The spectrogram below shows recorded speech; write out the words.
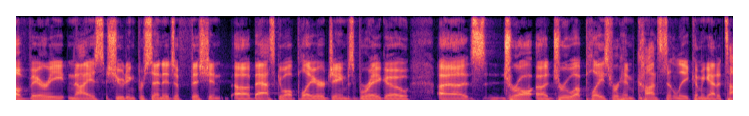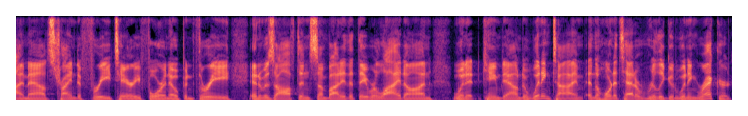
a very nice shooting percentage, efficient uh, basketball player. James Borrego uh, draw uh, drew up plays for him constantly, coming out of timeouts, trying to free Terry for an open three, and it was often somebody that they relied on when it came down to winning time. And the Hornets had a really good winning record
